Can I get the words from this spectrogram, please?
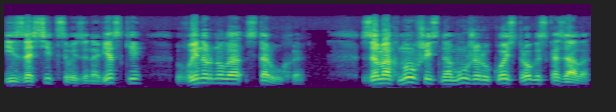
из-за ситцевой занавески вынырнула старуха. Замахнувшись на мужа рукой, строго сказала,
